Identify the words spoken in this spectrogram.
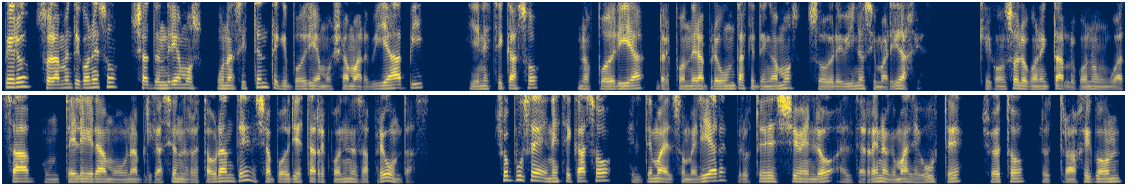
Pero solamente con eso ya tendríamos un asistente que podríamos llamar vía API y en este caso nos podría responder a preguntas que tengamos sobre vinos y maridajes. Que con solo conectarlo con un WhatsApp, un Telegram o una aplicación del restaurante ya podría estar respondiendo esas preguntas. Yo puse en este caso el tema del sommelier, pero ustedes llévenlo al terreno que más les guste. Yo esto lo trabajé con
